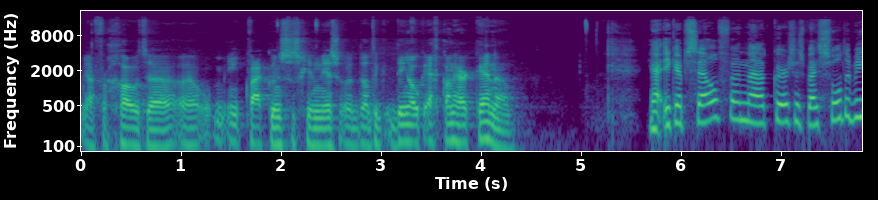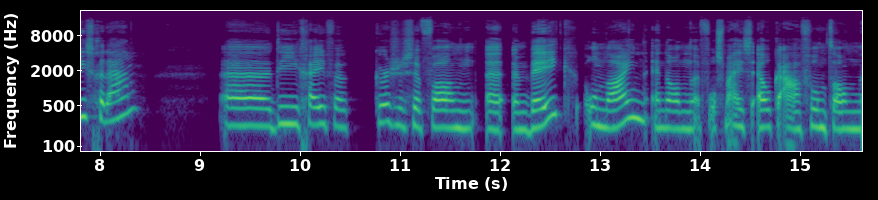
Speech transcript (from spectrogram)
ja, vergroten in, qua kunstgeschiedenis, dat ik dingen ook echt kan herkennen? Ja, ik heb zelf een cursus bij Sotheby's gedaan. Die geven cursussen van uh, een week online. En dan, uh, volgens mij is elke avond dan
